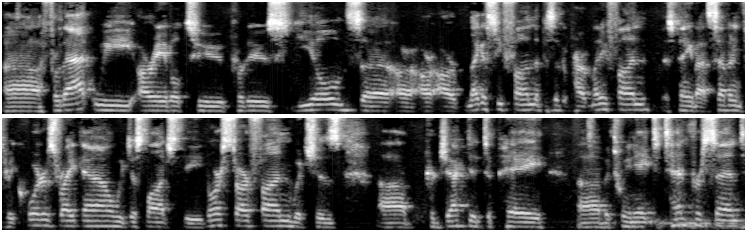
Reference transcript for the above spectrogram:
uh, for that we are able to produce yields uh, our, our, legacy fund the pacific private money fund is paying about seven and three quarters right now we just launched the north star fund which is uh, projected to pay uh, between 8 to 10%.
